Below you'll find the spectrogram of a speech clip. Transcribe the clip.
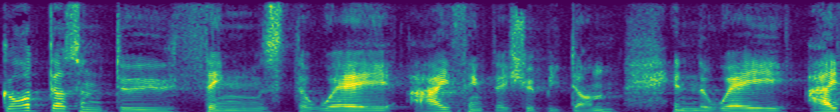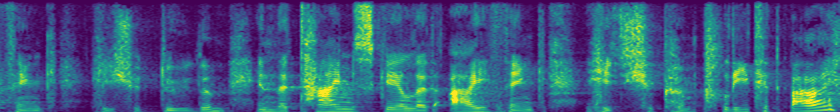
God doesn't do things the way I think they should be done, in the way I think He should do them, in the time scale that I think He should complete it by,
